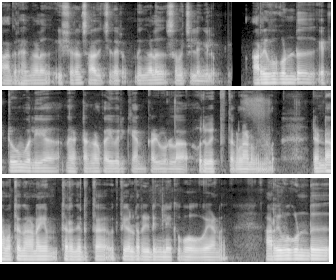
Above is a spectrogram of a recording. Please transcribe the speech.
ആഗ്രഹങ്ങൾ ഈശ്വരൻ സാധിച്ചു തരും. നിങ്ങൾ ശ്രമിച്ചില്ലെങ്കിലും. അറിവ് കൊണ്ട് ഏറ്റവും വലിയ നേട്ടങ്ങൾ കൈവരിക്കാൻ കഴിവുള്ള ഒരു വ്യക്തിത്വങ്ങളാണ് നിങ്ങൾ രണ്ടാമത്തെ നാണയം തിരഞ്ഞെടുത്ത വ്യക്തികളുടെ റീഡിങ്ങിലേക്ക് പോവുകയാണ്. അറിവ് കൊണ്ട്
